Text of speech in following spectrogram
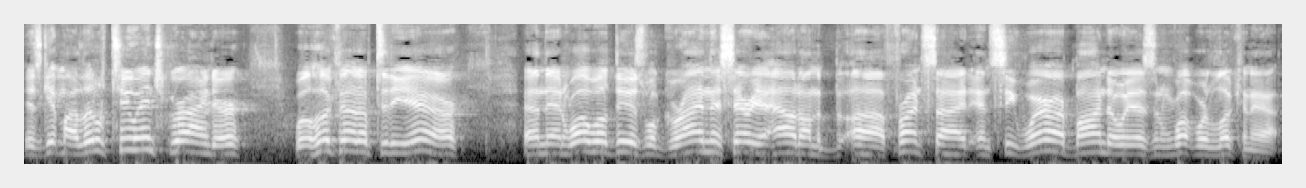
is get my little two inch grinder. We'll hook that up to the air And then what we'll do is we'll grind this area out on the uh, front side and see where our Bondo is and what we're looking at.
